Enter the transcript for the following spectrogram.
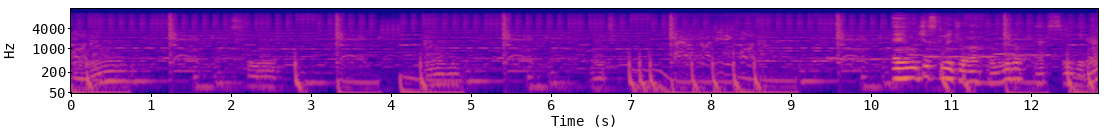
One, two, one, and two. And we're just gonna draw a little S in here.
